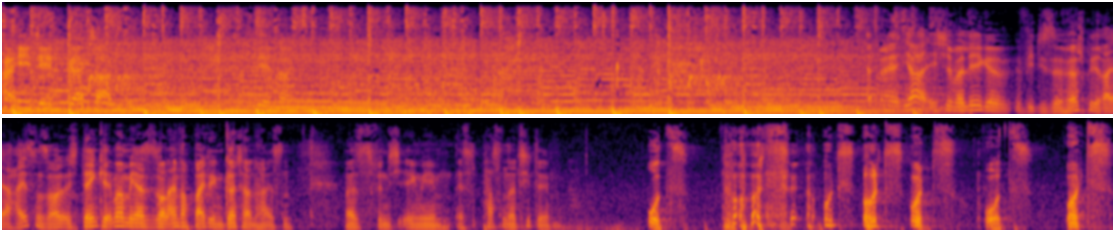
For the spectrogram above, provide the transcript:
Bei den Göttern. Vielen Dank. Ja, ich überlege, wie diese Hörspielreihe heißen soll. Ich denke immer mehr, sie soll einfach bei den Göttern heißen. Weil das finde ich irgendwie ist ein passender Titel. Utz. Utz, Utz, Utz, Utz. Utz. Utz.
